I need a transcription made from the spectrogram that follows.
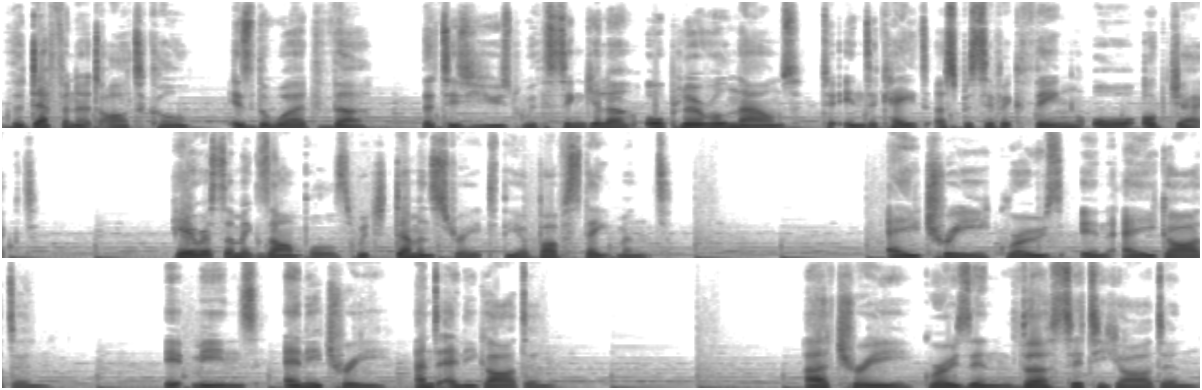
The definite article is the word the that is used with singular or plural nouns to indicate a specific thing or object. Here are some examples which demonstrate the above statement. A tree grows in a garden. It means any tree and any garden. A tree grows in the city garden.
